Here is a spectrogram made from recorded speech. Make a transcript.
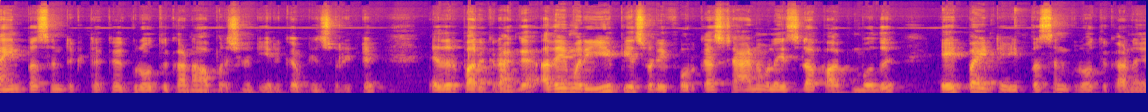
நைன் பர்சன்ட் கிட்டக்க க்ரோத்துக்கான ஆப்பர்ச்சுனிட்டி இருக்கு அப்படின்னு சொல்லிட்டு எதிர்பார்க்குறாங்க. அதே மாதிரி இபிஎஸ் உடைய ஃபோர்காஸ்ட் ஆனுவலைஸ்டாக பார்க்கும்போது எயிட் பாயிண்ட் எயிட் பர்சன்ட் க்ரோத்துக்கான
